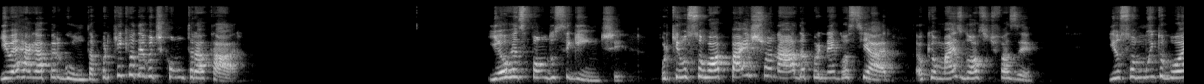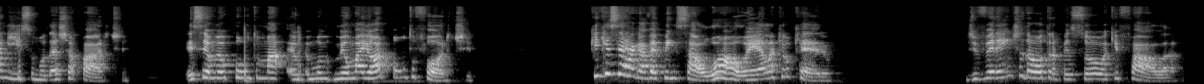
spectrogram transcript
E o RH pergunta: por que, que eu devo te contratar? E eu respondo o seguinte: porque eu sou apaixonada por negociar. É o que eu mais gosto de fazer. E eu sou muito boa nisso, modéstia à parte. Esse é o meu ponto, é o meu maior ponto forte. O que, que esse RH vai pensar? Uau, é ela que eu quero. Diferente da outra pessoa que fala,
